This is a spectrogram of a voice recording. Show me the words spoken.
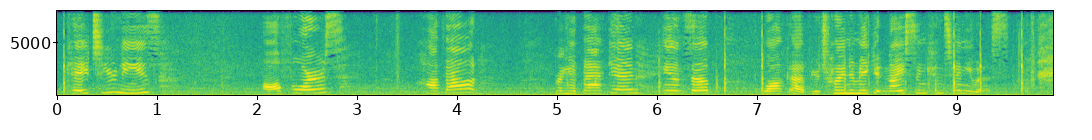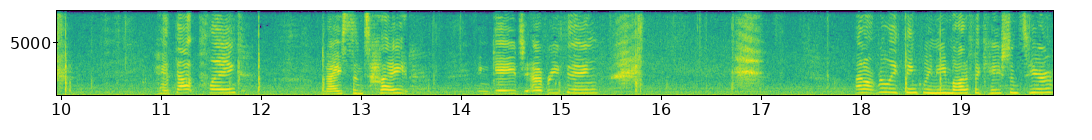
okay, to your knees, all fours, hop out, bring it back in, hands up, walk up. You're trying to make it nice and continuous. Hit that plank, nice and tight, engage everything. I don't really think we need modifications here.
